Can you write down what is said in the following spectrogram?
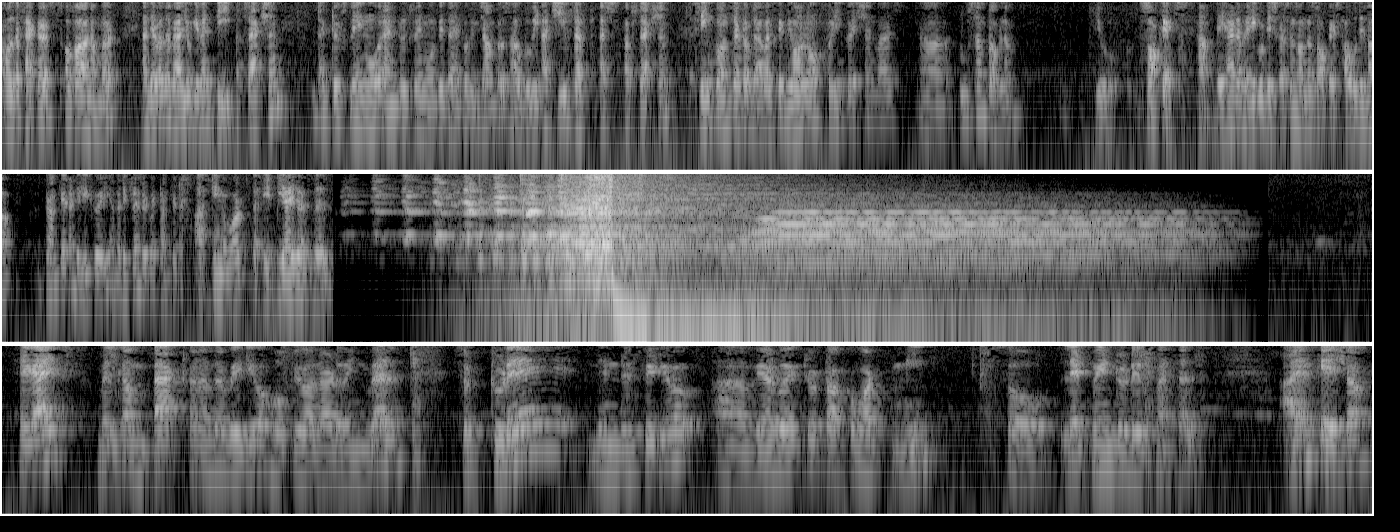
all the factors of our number and there was a value given p abstraction. Like to explain more and to explain more with the help of examples how do we achieve that abstraction? Same concept of javascript we all know. Coding question was uh, to some problem. You sockets. Uh, they had a very good discussion on the sockets. How this uh, truncated and query and the difference between truncated asking about the apis as well. Hey guys welcome back to another video. Hope you all are doing well. So today in this video uh, we are going to talk about me. So let me introduce myself i am keshav.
